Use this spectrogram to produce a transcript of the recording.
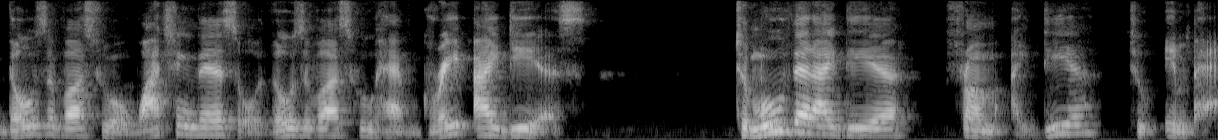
those of us who are watching this or those of us who have great ideas to move that idea from idea to impact.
